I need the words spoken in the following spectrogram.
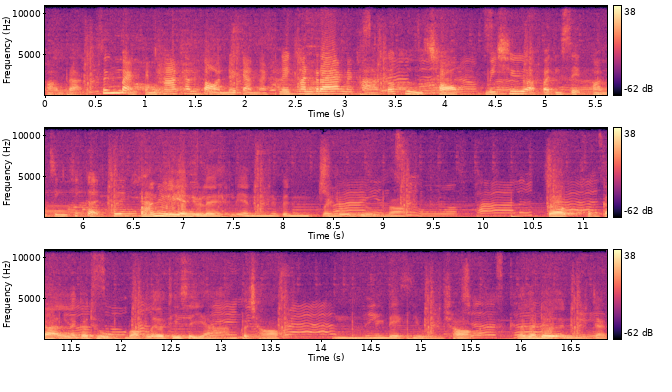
ความรัก ซึ่งแบ่งเป็น 5 ขั้นตอนด้วยกันนะคะในขั้นแรกนะคะก็คือช็อกไม่เชื่อปฏิเสธความจริงที่เกิดขึ้นตอนค่ะ นั้นยังเรียนอยู่เลย เรียนยังเป็นวัยรุ่นอยู่ก็ ก็คบกันแล้วก็ถูกบอกเลิกที่สยามก็ช็อกอืมยังเด็กอยู่ช็อก แล้วก็เดินจาก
